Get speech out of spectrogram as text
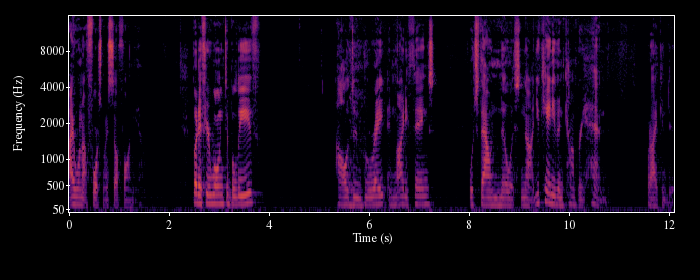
I will not force myself on you. But if you're willing to believe, I'll do great and mighty things which thou knowest not. You can't even comprehend what I can do.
